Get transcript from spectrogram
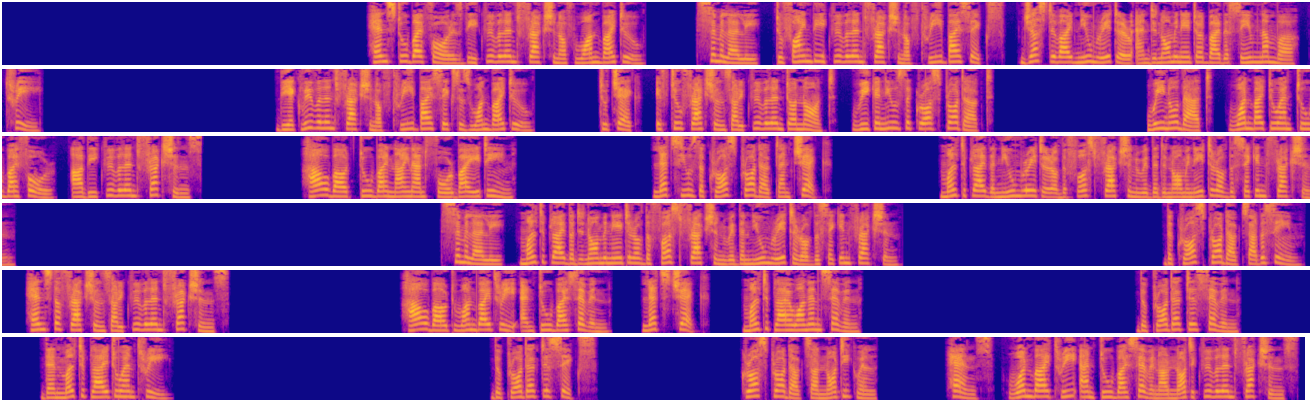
Hence 2 by 4 is the equivalent fraction of 1 by 2. Similarly, to find the equivalent fraction of 3 by 6, just divide numerator and denominator by the same number, 3. The equivalent fraction of 3 by 6 is 1 by 2. To check if two fractions are equivalent or not, we can use the cross product. We know that 1 by 2 and 2 by 4 are the equivalent fractions. How about 2 by 9 and 4 by 18? Let's use the cross product and check. Multiply the numerator of the first fraction with the denominator of the second fraction. Similarly, multiply the denominator of the first fraction with the numerator of the second fraction. The cross products are the same. Hence the fractions are equivalent fractions. How about 1 by 3 and 2 by 7? Let's check. Multiply 1 and 7. The product is 7. Then multiply 2 and 3. The product is 6. Cross products are not equal. Hence, 1 by 3 and 2 by 7 are not equivalent fractions.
